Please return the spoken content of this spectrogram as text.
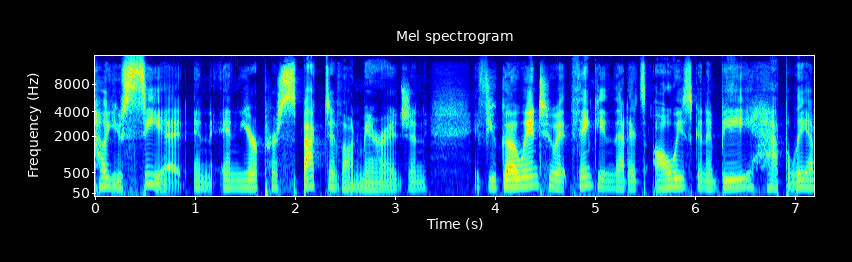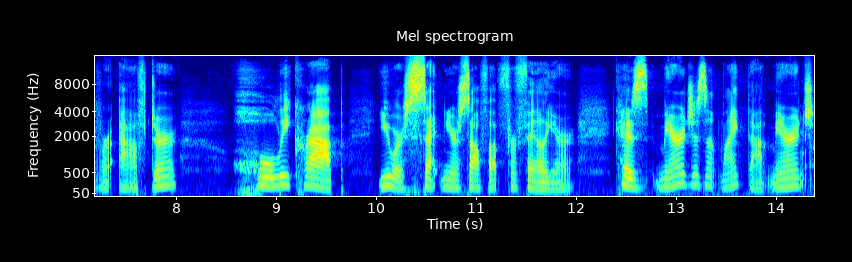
how you see it and and your perspective on marriage. And if you go into it thinking that it's always going to be happily ever after holy crap you are setting yourself up for failure. Because marriage isn't like that. Marriage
